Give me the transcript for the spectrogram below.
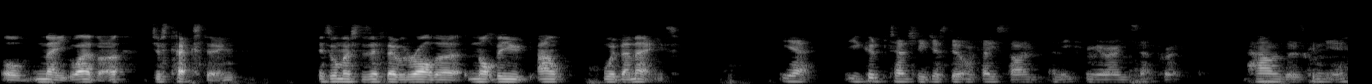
or mate, whatever, just texting. It's almost as if they would rather not be out with their mates. Yeah, you could potentially just do it on FaceTime and eat from your own separate houses, couldn't you?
